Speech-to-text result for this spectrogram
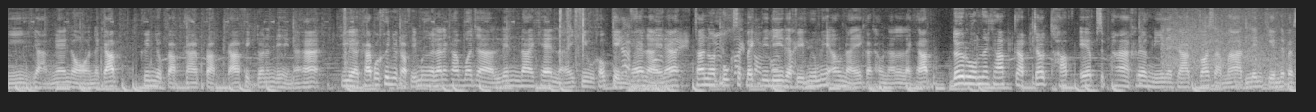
นี้อย่างแน่นอนนะครับขึ้นอยู่กับการปรับกราฟิกด้วยนั่นเองนะฮะที่เหลือครับก็ขึ้นอยู่กับฝีมือแล้วนะครับว่าจะเล่นได้แค่ไหนคิวเขาเก่งแค่ไหนนะถ้าโน้ตบุ๊กสเปคดีๆ แต่ฝีมือไม่เอาไหนก็เท่านั้นแหละครับโดยรวมนะครับกับเจ้า Tough F15 เครื่องนี้นะครับก็สามารถเล่นเกมได้แบบ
